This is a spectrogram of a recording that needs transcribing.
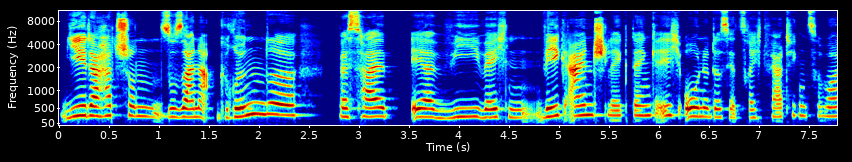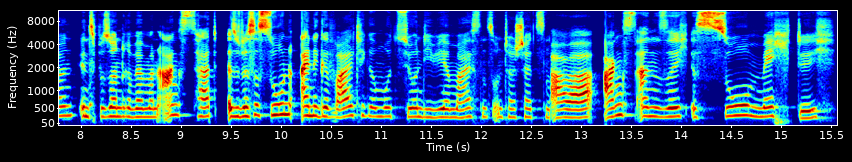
jeder hat schon so seine Gründe, weshalb er wie welchen Weg einschlägt, denke ich, ohne das jetzt rechtfertigen zu wollen. Insbesondere wenn man Angst hat. Also das ist so eine gewaltige Emotion, die wir meistens unterschätzen. Aber Angst an sich ist so mächtig,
